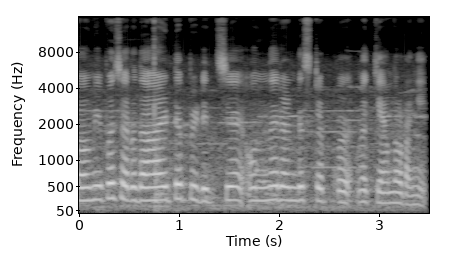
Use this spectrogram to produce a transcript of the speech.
പൗമി ഇപ്പോൾ ചെറുതായിട്ട് പിടിച്ച് ഒന്ന് രണ്ട് സ്റ്റെപ്പ് വെക്കാൻ തുടങ്ങി.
